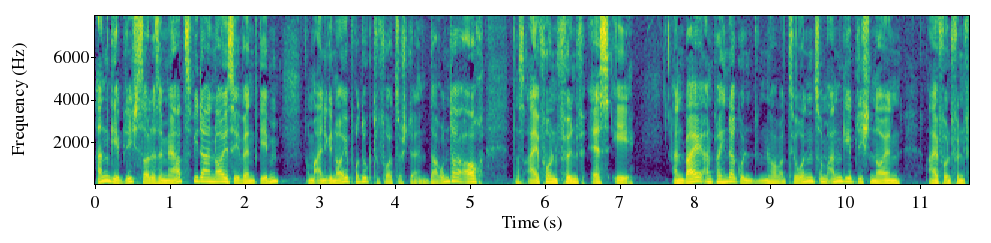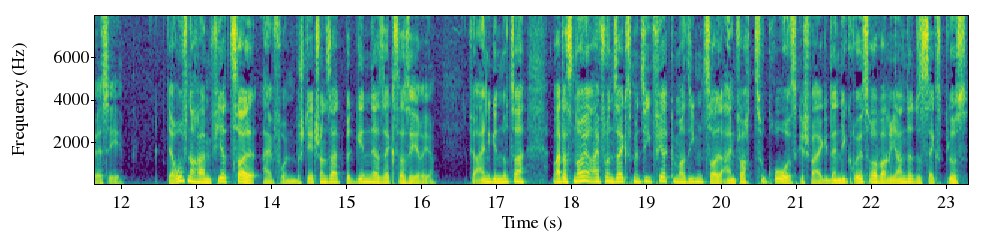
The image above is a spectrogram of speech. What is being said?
Angeblich soll es im März wieder ein neues Event geben, um einige neue Produkte vorzustellen, darunter auch das iPhone 5 SE. Anbei ein paar Hintergrundinformationen zum angeblich neuen iPhone 5 SE. Der Ruf nach einem 4 Zoll iPhone besteht schon seit Beginn der 6er Serie. Für einige Nutzer war das neue iPhone 6 mit 4,7 Zoll einfach zu groß, geschweige denn die größere Variante des 6 Plus.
